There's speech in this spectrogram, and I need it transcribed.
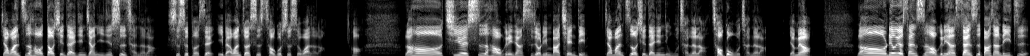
讲完之后到现在已经将已经四成了啦，四十 percent，一百万赚四超过四十万了啦。好，然后七月四号，我跟你讲四九零八前顶，讲完之后现在已经五成了啦，超过五成了啦。有没有？然后六月三十号，我跟你讲，三四八三励志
